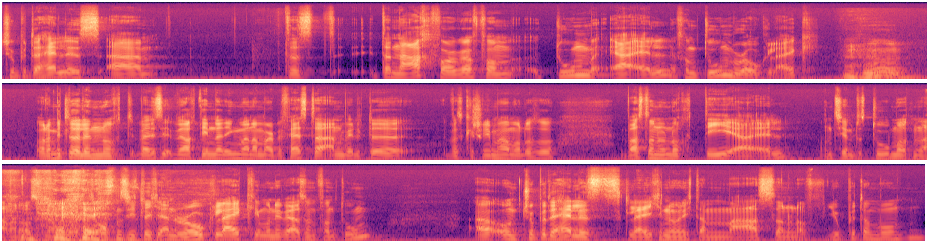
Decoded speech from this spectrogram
Jupiter Hell ist ähm, das, der Nachfolger vom Doom RL, vom Doom Roguelike. Hm. Oder mittlerweile nur noch, weil sie, nachdem dann irgendwann einmal Bethesda-Anwälte was geschrieben haben oder so, war es dann nur noch DRL und sie haben das Doom aus dem Namen rausgenommen. das ist offensichtlich ein Roguelike im Universum von Doom. Äh, Und Jupiter Hell ist das gleiche, nur nicht am Mars, sondern auf Jupitermonden.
